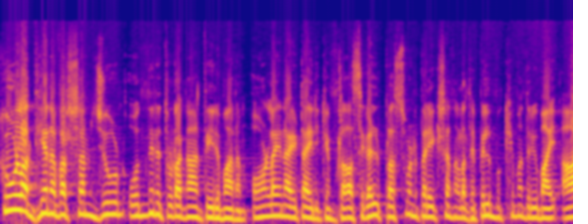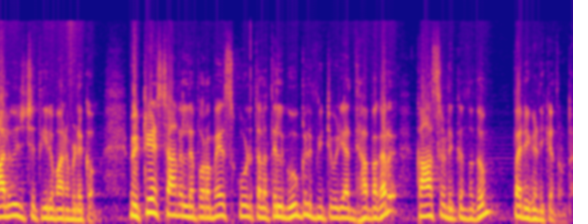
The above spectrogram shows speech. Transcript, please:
സ്കൂൾ അധ്യയന വർഷം ജൂൺ ഒന്നിന് തുടങ്ങാൻ തീരുമാനം. ഓൺലൈനായിട്ടായിരിക്കും ക്ലാസുകൾ. പ്ലസ് വൺ പരീക്ഷാ നടത്തിപ്പിൽ മുഖ്യമന്ത്രിയുമായി ആലോചിച്ച് തീരുമാനമെടുക്കും. വിക്ടേഴ്സ് ചാനലിന് പുറമെ സ്കൂൾ തലത്തിൽ ഗൂഗിൾ മീറ്റ് വഴി അധ്യാപകർ ക്ലാസ് എടുക്കുന്നതും പരിഗണിക്കുന്നുണ്ട്.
